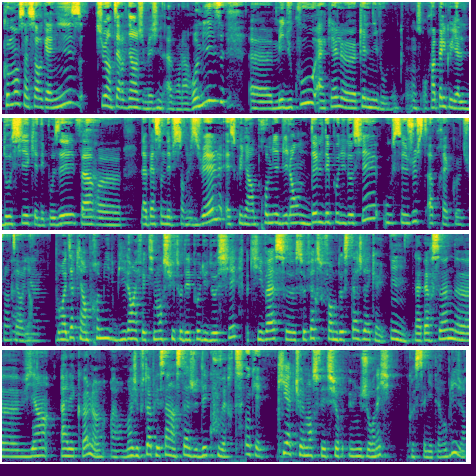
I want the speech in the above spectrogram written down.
Comment ça s'organise? Tu interviens, j'imagine, avant la remise, mais du coup, à quel quel niveau? Donc on, on rappelle qu'il y a le dossier qui est déposé par euh, la personne déficiente visuelle Est-ce qu'il y a un premier bilan dès le dépôt du dossier ou c'est juste après que tu interviens? On va dire qu'il y a un premier bilan effectivement suite au dépôt du dossier qui va se, faire sous forme de stage d'accueil. Hmm. La personne euh, vient à l'école. Alors moi j'ai plutôt appelé ça un stage de découverte. Ok. Qui actuellement se fait sur une journée cause sanitaire oblige. Hein.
